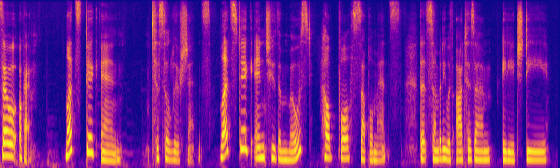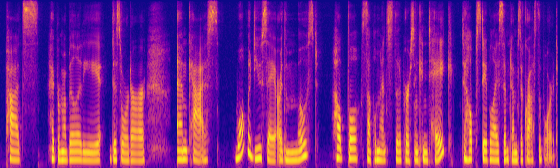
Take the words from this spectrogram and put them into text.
So, okay, let's dig in to solutions. Let's dig into the most helpful supplements that somebody with autism, ADHD, POTS, hypermobility disorder, MCAS, what would you say are the most helpful supplements that a person can take to help stabilize symptoms across the board?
